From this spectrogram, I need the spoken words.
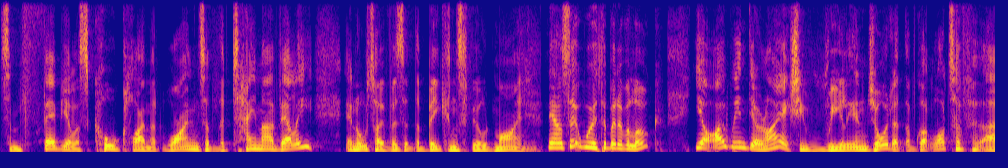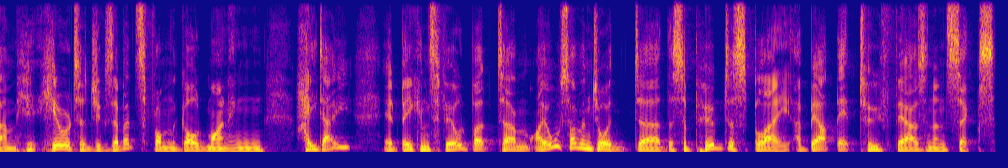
some fabulous cool climate wines of the Tamar Valley and also visit the Beaconsfield mine. Now, is that worth a bit of a look? Yeah, I went there and I actually really enjoyed it. They've got lots of um, heritage exhibits from the gold mining heyday at Beaconsfield, but um, I also enjoyed uh, the superb display about that 2006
